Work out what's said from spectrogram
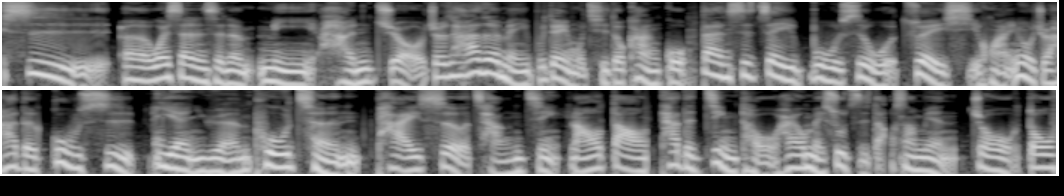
是呃 Wes Anderson 的迷很久，就是他的每一部电影我其实都看过，但是这一部是我最喜欢，因为我觉得他的故事、演员铺陈、拍摄场景，然后到他的镜头还有美术指导上面，就都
